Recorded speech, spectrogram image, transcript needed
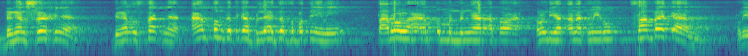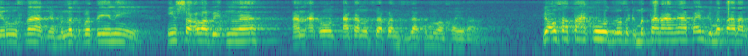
dengan syekhnya, dengan ustadznya. Antum ketika belajar seperti ini, taruhlah antum mendengar atau melihat anak keliru, sampaikan. Keliru ustaz, yang benar seperti ini. Insyaallah bismillah anak akan ucapkan jazakumullah khairan. Enggak usah takut, enggak usah gemetaran, ngapain gemetaran?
